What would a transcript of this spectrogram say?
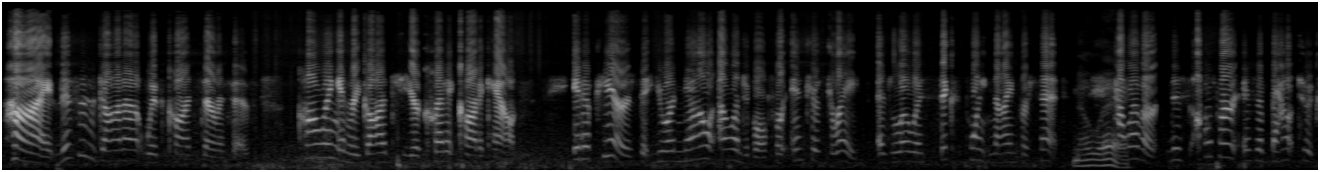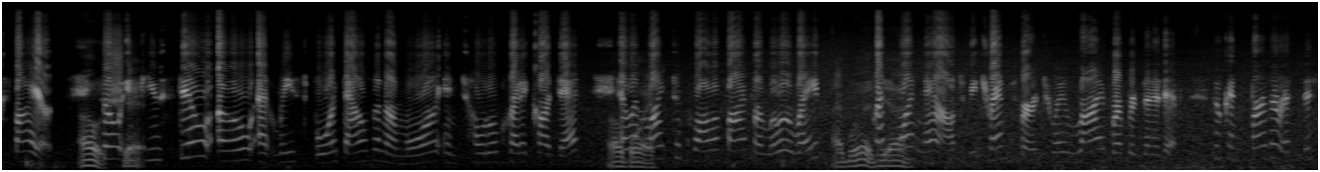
Hi, this is Donna with Card Services, calling in regards to your credit card accounts. It appears that you are now eligible for interest rates as low as 6.9%. No way. However, this offer is about to expire. Oh so shit. if you still owe at least 4000 or more in total credit card debt Oh and would like to qualify for lower rates, I would, press yeah. 1 now to be transferred to a live representative who can further assist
